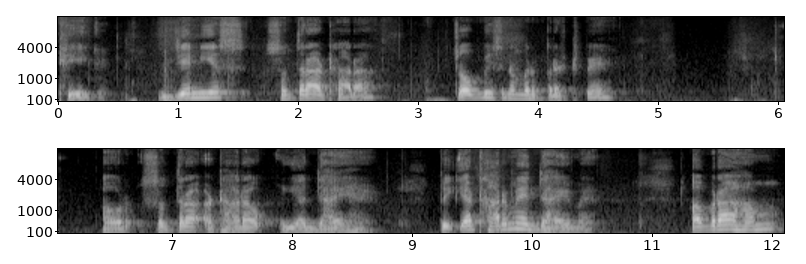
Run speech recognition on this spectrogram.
ठीक है। जेनियस सत्रह अठारह, चौबीस नंबर पृष्ठ पे, और सत्रह अठारह ये अध्याय है। तो ये अठारहवें अध्याय में अब्राहम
